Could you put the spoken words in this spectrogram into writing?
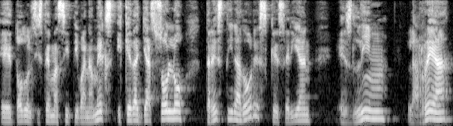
eh, todo el sistema City Banamex y queda ya solo tres tiradores que serían Slim, La Rea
